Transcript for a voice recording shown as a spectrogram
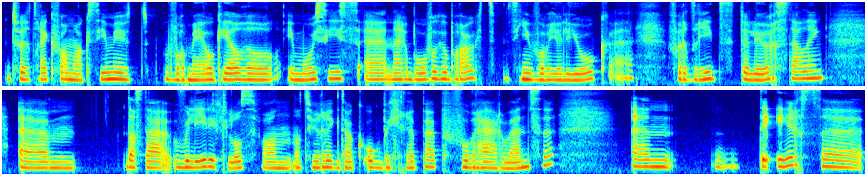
het vertrek van Maxime heeft voor mij ook heel veel emoties uh, naar boven gebracht. Misschien voor jullie ook. Uh, verdriet, teleurstelling. Um, dat staat volledig los van natuurlijk dat ik ook begrip heb voor haar wensen. En de eerste,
